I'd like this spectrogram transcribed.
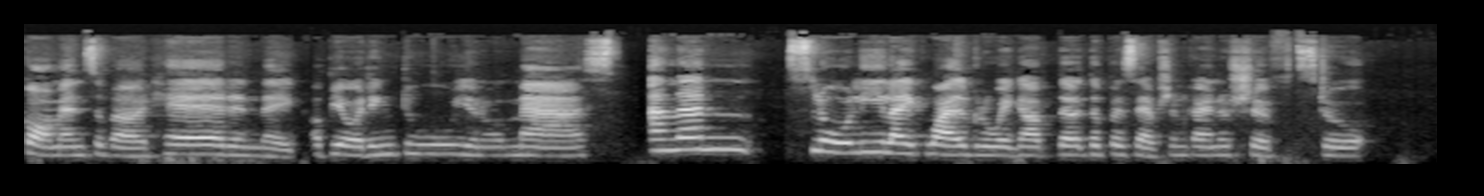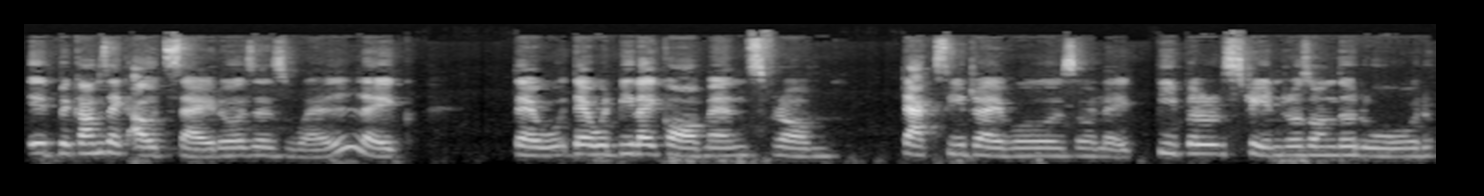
comments about hair and like appearing to you know mass. And then slowly like while growing up the the perception kind of shifts to it becomes like outsiders as well. Like there w- there would be like comments from taxi drivers or like people strangers on the road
